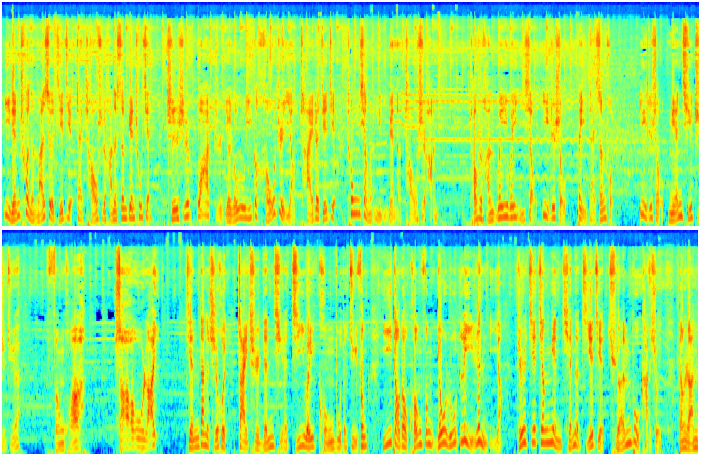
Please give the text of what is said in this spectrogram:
一连串的蓝色结界在曹世涵的身边出现。此时，花纸也犹如一个猴子一样，踩着结界冲向了里面的曹世涵。曹世涵微微一笑，一只手背在身后，一只手捻起指诀：“风华，招来！”简单的词汇再次引起了极为恐怖的飓风，一道道狂风犹如利刃一样，直接将面前的结界全部砍碎。当然，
